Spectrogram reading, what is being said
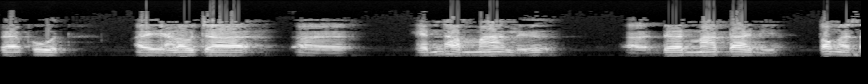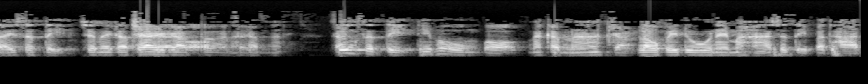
แปะพูด ไอเราจะเเห็นธรรมะหรือเดินมรรคได้นี่ ต้องอาศัยสติใช่ไหมครับใช่ครับนะครับนะ ซึ่งสติที่พระองค์บอกนะครับนะ เราไปดูในมหาสติปัฏฐาน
